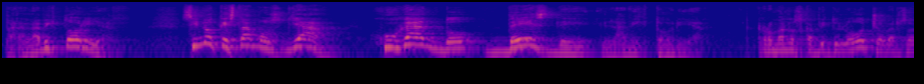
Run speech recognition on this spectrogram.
para la victoria, sino que estamos ya jugando desde la victoria. Romanos capítulo 8, verso,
